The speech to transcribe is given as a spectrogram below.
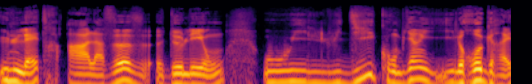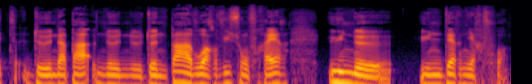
une lettre à la veuve de Léon où il lui dit combien il regrette de, pas, de ne pas avoir vu son frère une, une dernière fois.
